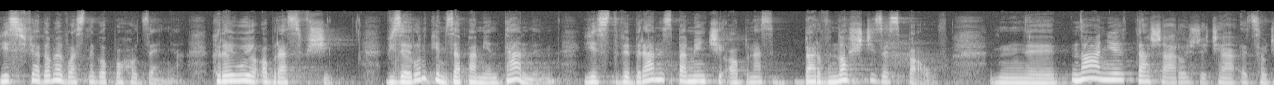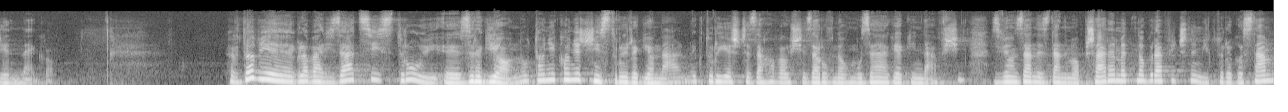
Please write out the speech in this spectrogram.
jest świadome własnego pochodzenia, kreuje obraz wsi. Wizerunkiem zapamiętanym jest wybrany z pamięci obraz barwności zespołów, mm, no a nie ta szarość życia codziennego. W dobie globalizacji strój y, z regionu to niekoniecznie strój regionalny, który jeszcze zachował się zarówno w muzeach, jak i na wsi, związany z danym obszarem etnograficznym i którego sam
